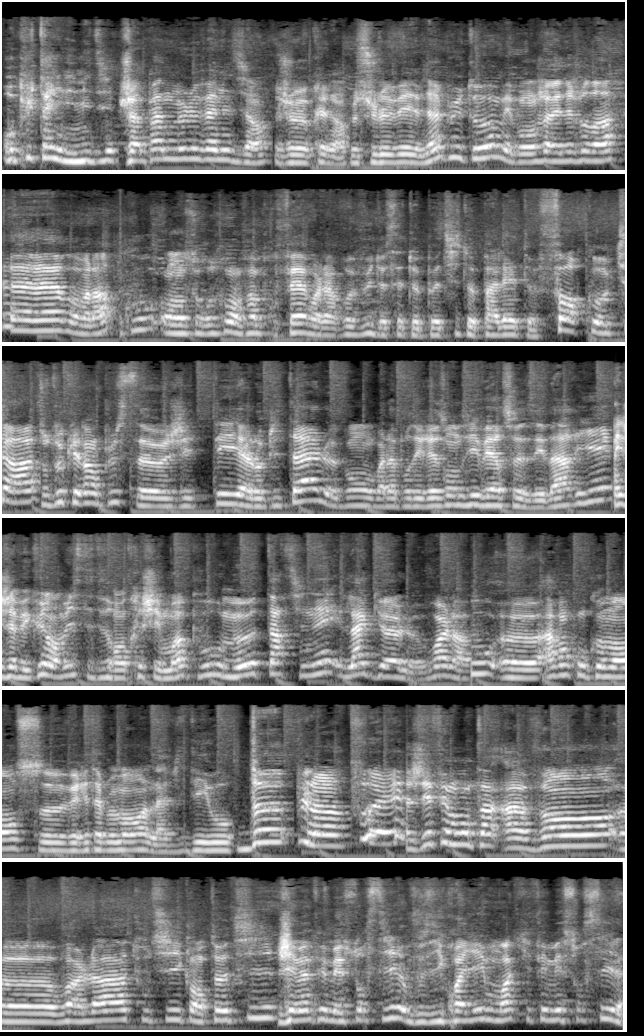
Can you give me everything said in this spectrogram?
Oh putain il est midi Je viens pas de me lever à midi hein, je préviens. Je me suis levé bien plus tôt mais bon j'avais des choses à faire, voilà. Du coup on se retrouve enfin pour faire la revue de cette petite palette fort coca. Surtout que là en plus euh, j'étais à l'hôpital, bon voilà pour des raisons diverses et variées. Et j'avais qu'une envie c'était de rentrer chez moi pour me tartiner la gueule, voilà. Coup euh, avant qu'on commence euh, véritablement la vidéo de plein fouet, j'ai fait mon teint avant, voilà, touti quantoti. J'ai même fait mes sourcils, vous y croyez, moi qui fais mes sourcils.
